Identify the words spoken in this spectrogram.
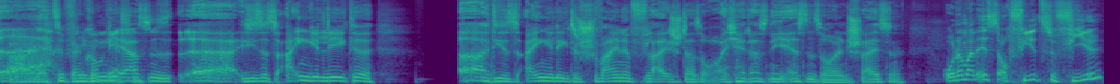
ja, zu viel dann kommen die ersten, äh, dieses eingelegte, äh, dieses eingelegte Schweinefleisch da so, oh, ich hätte das nicht essen sollen, scheiße. Oder man isst auch viel zu viel,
